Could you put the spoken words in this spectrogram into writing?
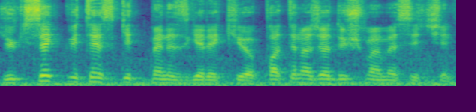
yüksek vites gitmeniz gerekiyor patinaja düşmemesi için.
